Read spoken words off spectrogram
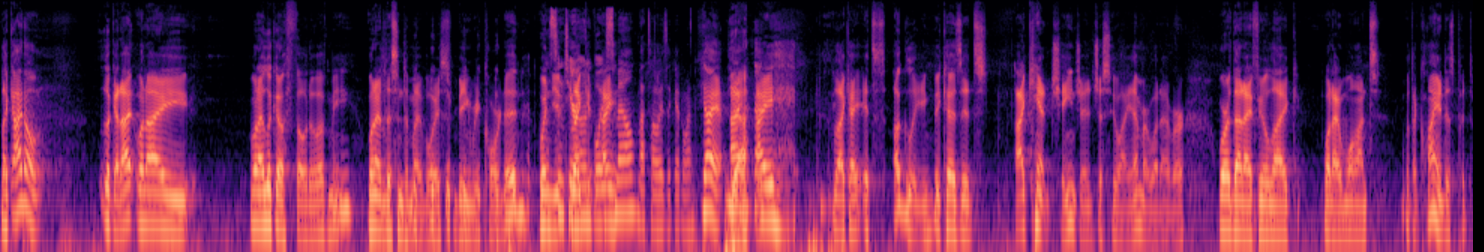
Like I don't look at I when I when I look at a photo of me, when I listen to my voice being recorded, when listen you to your like, own voicemail, I, that's always a good one. Yeah, yeah. I, I, like I, it's ugly because it's I can't change it, just who I am or whatever. Or that I feel like what I want with a client is put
